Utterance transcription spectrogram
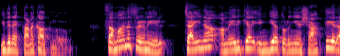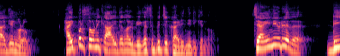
ഇതിനെ കണക്കാക്കുന്നതും. സമാന ശ്രേണിയിൽ ചൈന അമേരിക്ക ഇന്ത്യ തുടങ്ങിയ ശാക്തിക രാജ്യങ്ങളും ഹൈപ്പർസോണിക് ആയുധങ്ങൾ വികസിപ്പിച്ച് കഴിഞ്ഞിരിക്കുന്നു. ചൈനയുടേത് ഡി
